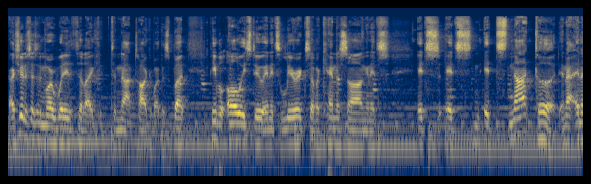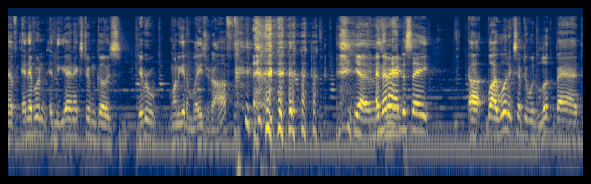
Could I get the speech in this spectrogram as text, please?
I should have said something more witty to like to not talk about this. But people always do, and it's lyrics of a Kenna song, and it's it's it's it's not good. And I, and I've, and everyone and the guy next to him goes, "Do you ever want to get him lasered off?" yeah. and then I had to say. Uh, well, I would, except it would look bad,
